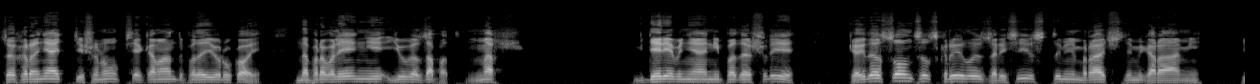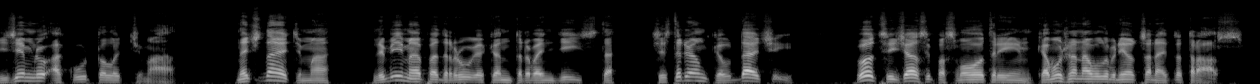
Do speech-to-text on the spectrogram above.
Сохранять тишину, все команды подаю рукой. Направление юго-запад, марш. К деревне они подошли, когда солнце скрылось за лесистыми мрачными горами, и землю окутала тьма. Ночная тьма, любимая подруга контрабандиста, сестренка удачи. Вот сейчас и посмотрим, кому же она улыбнется на этот раз.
